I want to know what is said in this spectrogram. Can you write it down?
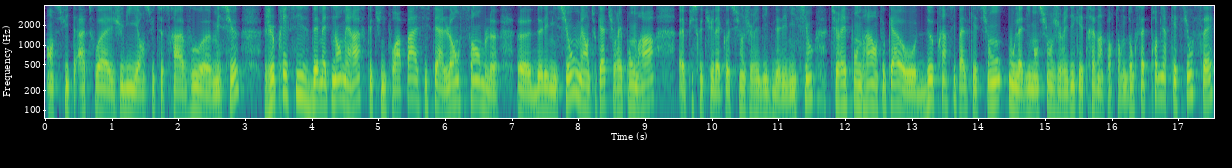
ensuite à toi, Julie, et ensuite ce sera à vous, euh, messieurs. Je précise dès maintenant, Méraf, que tu ne pourras pas assister à l'ensemble euh, de l'émission, mais en tout cas, tu répondras, euh, puisque tu es la caution juridique de l'émission, tu répondras en tout cas aux deux principales questions où la dimension juridique est très importante. Donc cette première question, c'est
